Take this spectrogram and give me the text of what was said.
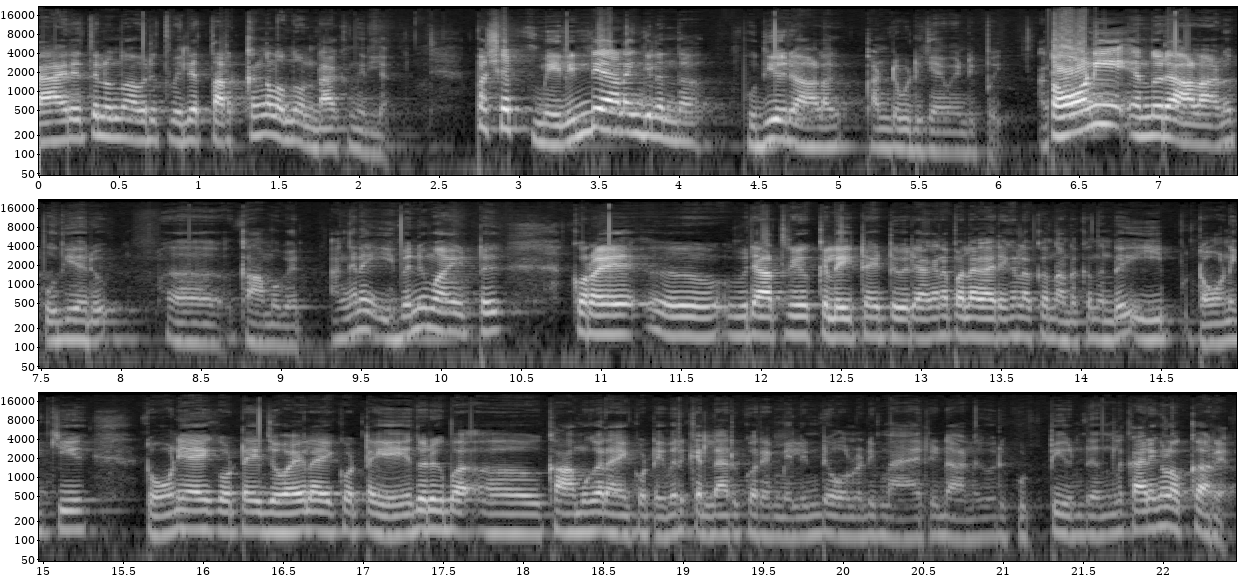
കാര്യത്തിലൊന്നും അവർ വലിയ തർക്കങ്ങളൊന്നും ഉണ്ടാക്കുന്നില്ല. പക്ഷേ മെലിൻഡ ആണെങ്കിൽ എന്താ? പുതിയൊരാളെ കണ്ടുപിടിക്കാൻ വേണ്ടി പോയി. ടോണി എന്നൊരാളാണ് പുതിയൊരു കാമുകൻ. അങ്ങനെ ഇവനുമായിട്ട് കുറേ രാത്രിയൊക്കെ ലേറ്റായിട്ട് വരും അങ്ങനെ പല കാര്യങ്ങളൊക്കെ നടക്കുന്നുണ്ട്. ഈ ടോണിക്ക് ടോണി ആയിക്കോട്ടെ ജോയലായിക്കോട്ടെ ഏതൊരു കാമുകനായിക്കോട്ടെ ഇവർക്ക് എല്ലാവർക്കും അറിയാം. മെലിന്റെ ഓൾറെഡി മാരീഡ് ആണ് ഒരു കുട്ടിയുണ്ട് എന്നുള്ള കാര്യങ്ങളൊക്കെ അറിയാം.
